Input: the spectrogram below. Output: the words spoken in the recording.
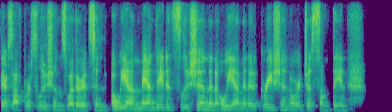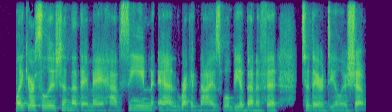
their software solutions, whether it's an OEM mandated solution, an OEM integration, or just something like your solution that they may have seen and recognize will be a benefit to their dealership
